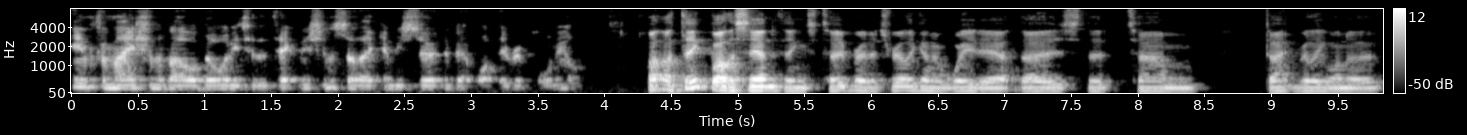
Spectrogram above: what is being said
information availability to the technicians so they can be certain about what they're reporting on. I think by the sound of things too, Brett, it's really going to weed out those that um, don't really want to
